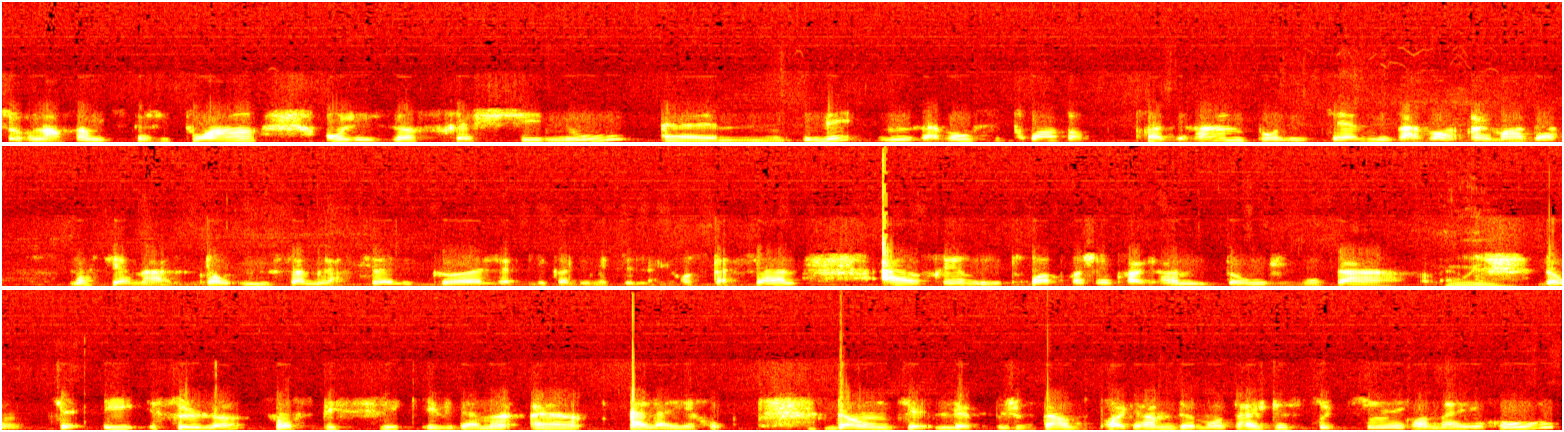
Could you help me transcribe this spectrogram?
sur l'ensemble du territoire. On les offre chez nous, mais nous avons aussi trois autres programmes pour lesquels nous avons un mandat nationale. Donc, nous sommes la seule école, l'école des métiers de l'aérospatiale, à offrir les trois prochains programmes dont je vous parle. Oui. Donc, et ceux-là sont spécifiques, évidemment, à, l'aéro. Donc, le, je vous parle du programme de montage de structure en aéro,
